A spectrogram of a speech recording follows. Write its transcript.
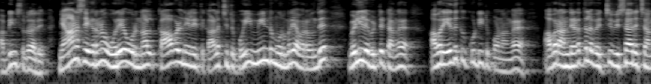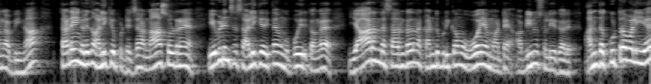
அப்படின்னு சொல்கிறாரு ஞானசேகரனை ஒரே ஒரு நாள் காவல் நிலையத்துக்கு அழைச்சிட்டு போய் மீண்டும் ஒரு முறை அவரை வந்து வெளியில் விட்டுட்டாங்க. அவரை எதுக்கு கூட்டிட்டு போனாங்க? அவர் அந்த இடத்துல வச்சு விசாரிச்சாங்க அப்படின்னா தடயங்கள் எதுவும் அழிக்கப்பட்டுச்சா? நான் சொல்கிறேன் எவிடன்சஸ் அழிக்கிறதுக்கு தான் இவங்க போயிருக்காங்க. யார் அந்த சார்ன்றதை நான் கண்டுபிடிக்காம ஓய மாட்டேன் அப்படின்னு சொல்லியிருக்காரு. அந்த குற்றவாளியை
